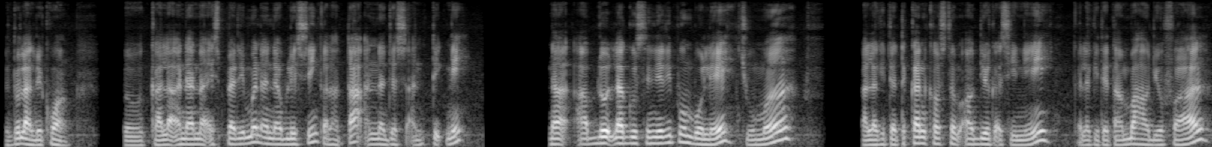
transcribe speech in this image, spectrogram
Itulah lebih kurang. So, kalau anda nak eksperimen, anda boleh sync. Kalau tak, anda just untick ni. Nak upload lagu sendiri pun boleh. Cuma, kalau kita tekan custom audio kat sini, kalau kita tambah audio file,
